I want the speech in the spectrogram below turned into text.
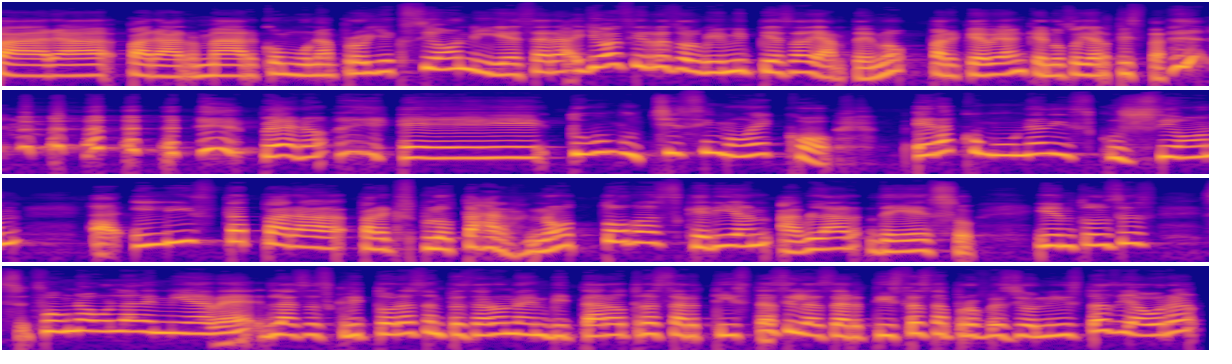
para, para armar como una proyección y esa era, yo así resolví mi pieza de arte, ¿no? Para que vean que no soy artista. Pero eh, tuvo muchísimo eco. Era como una discusión ah, lista para, para explotar, ¿no? Todas querían hablar de eso. Y entonces fue una bola de nieve, las escritoras empezaron a invitar a otras artistas y las artistas a profesionistas y ahora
